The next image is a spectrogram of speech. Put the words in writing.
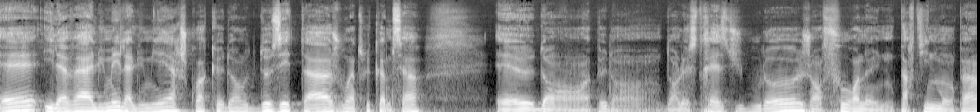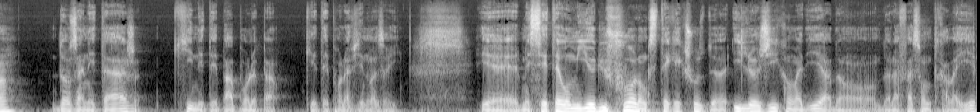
Et il avait allumé la lumière, je crois que dans deux étages ou un truc comme ça. Et euh, dans, un peu dans, le stress du boulot, j'enfourne une partie de mon pain dans un étage qui n'était pas pour le pain, qui était pour la viennoiserie. Euh, mais c'était au milieu du four, donc c'était quelque chose d'illogique, on va dire, dans, dans, la façon de travailler.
